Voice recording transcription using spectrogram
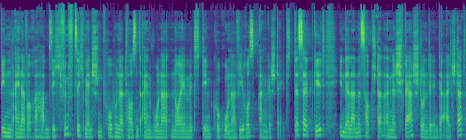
binnen einer Woche haben sich 50 Menschen pro 100.000 Einwohner neu mit dem Coronavirus angesteckt. Deshalb gilt in der Landeshauptstadt eine Sperrstunde in der Altstadt.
